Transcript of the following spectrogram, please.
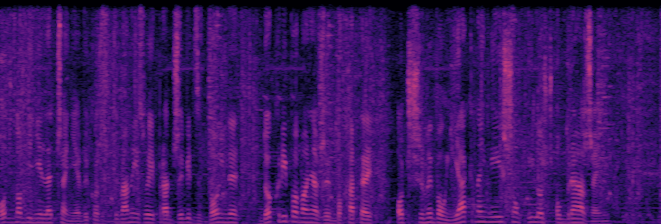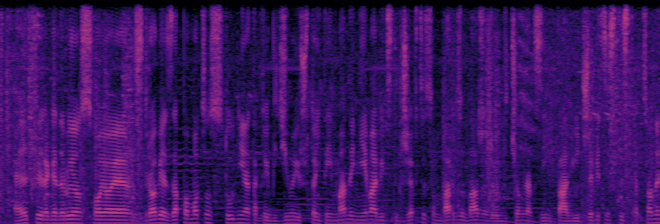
odnowienie leczenie. Wykorzystywany jest tutaj pradrzewiec wojny do kripowania, żeby bohater otrzymywał jak najmniejszą ilość obrażeń. Elfy regenerują swoje zdrowie za pomocą studni, a tak jak widzimy już tutaj tej many nie ma, więc te drzewce są bardzo ważne, żeby wyciągnąć z ich value. Drzewiec jest stracony,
